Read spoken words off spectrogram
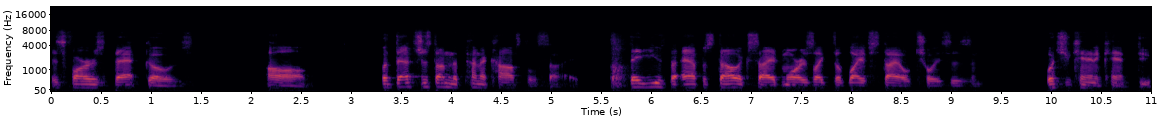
as far as that goes. Um, but that's just on the Pentecostal side they use the apostolic side more as like the lifestyle choices and what you can and can't do.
